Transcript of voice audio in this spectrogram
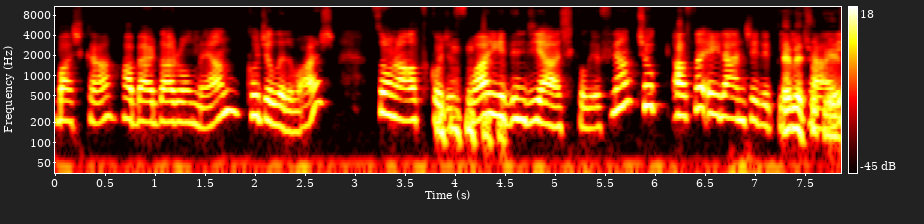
başka, haberdar olmayan kocaları var. Sonra altı kocası var, yedinciye aşık oluyor falan. Çok aslında eğlenceli bir Evet, çok hikaye ve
